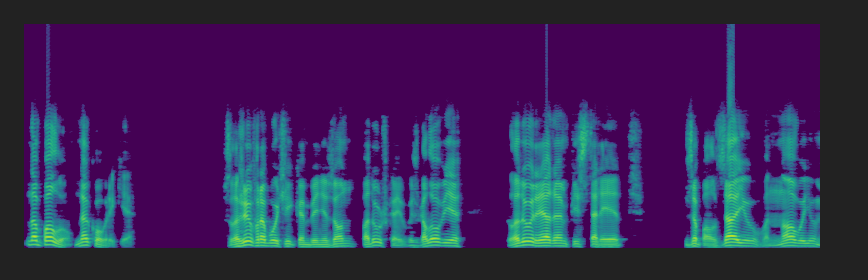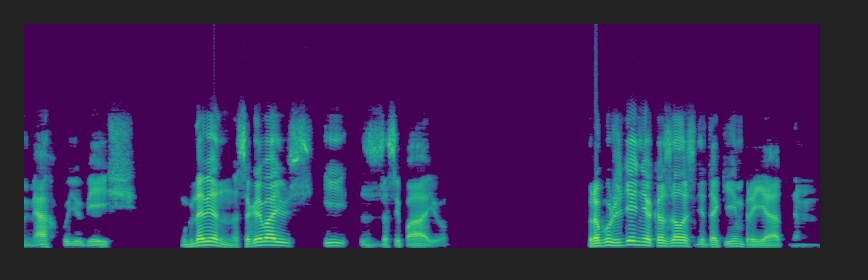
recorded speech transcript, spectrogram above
На полу, на коврике. Сложив рабочий комбинезон подушкой в изголовье, кладу рядом пистолет, заползаю в новую мягкую вещь, мгновенно согреваюсь и засыпаю. Пробуждение оказалось не таким приятным.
